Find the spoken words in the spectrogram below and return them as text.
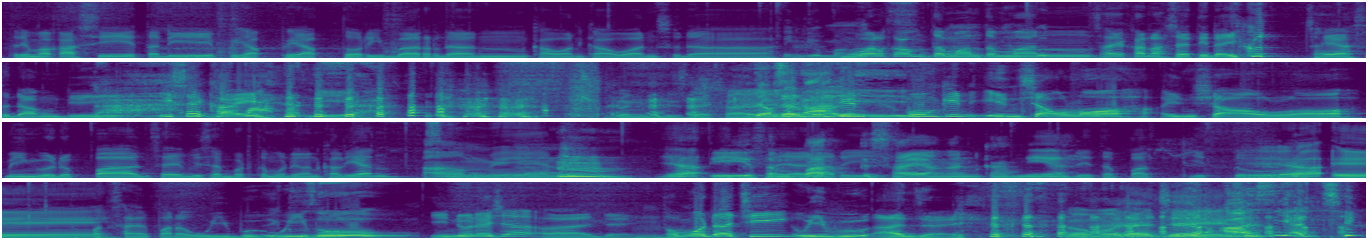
terima kasih tadi pihak-pihak Toribar dan kawan-kawan sudah welcome teman-teman. Saya karena saya tidak ikut saya sedang di Nah, isekai. Dia. Jauh dan mungkin sekali. mungkin insya Allah insya Allah minggu depan saya bisa bertemu dengan kalian. Amin. Ya di itu saya tempat dari kesayangan kami ya. di tempat itu. Ya eh. Tempat saya para wibu wibu Indonesia anjay. Tomodachi wibu anjay. Tomodachi. Anjing.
